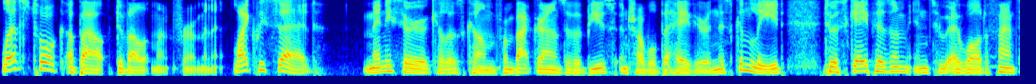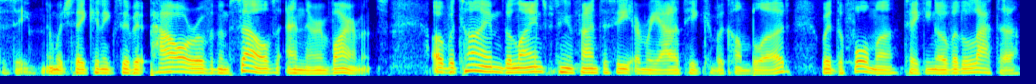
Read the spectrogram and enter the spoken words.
Let's talk about development for a minute. Like we said, Many serial killers come from backgrounds of abuse and troubled behavior, and this can lead to escapism into a world of fantasy in which they can exhibit power over themselves and their environments. Over time, the lines between fantasy and reality can become blurred, with the former taking over the latter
